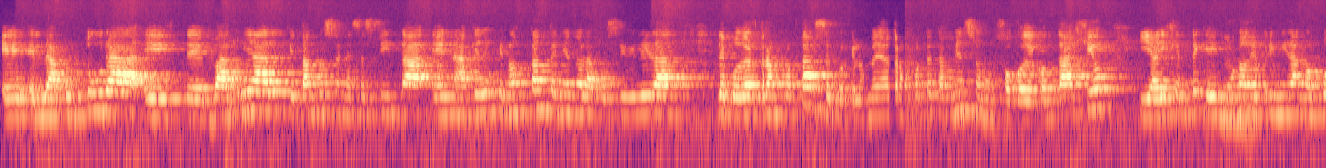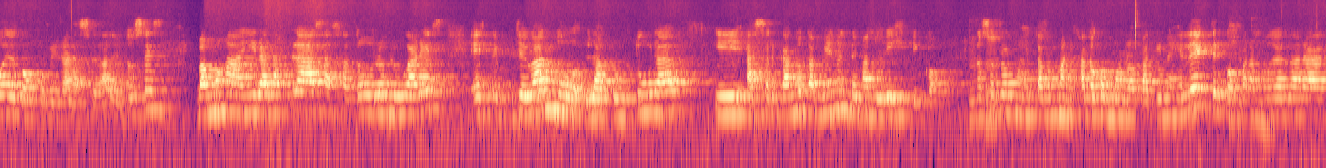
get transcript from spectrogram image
eh, la cultura este, barrial que tanto se necesita en aquellos que no están teniendo la posibilidad de poder transportarse, porque los medios de transporte también son un foco de contagio y hay gente que inmunodeprimida no puede concurrir a la ciudad. Entonces, vamos a ir a las plazas, a todos los lugares, este, llevando la cultura y acercando también el tema turístico. Nosotros nos estamos manejando con monopatines eléctricos para poder dar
